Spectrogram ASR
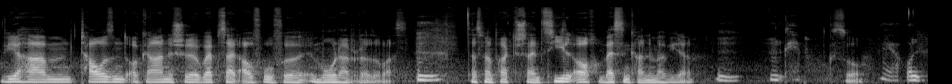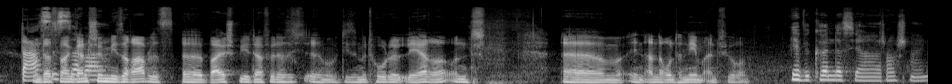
wir haben 1000 organische Website-Aufrufe im Monat oder sowas. Mhm. Dass man praktisch sein Ziel auch messen kann immer wieder. Mhm. Okay. So. Ja, und das, und das war ein ganz schön miserables äh, Beispiel dafür, dass ich ähm, diese Methode lehre und ähm, in andere Unternehmen einführe. Ja, wir können das ja rausschneiden.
